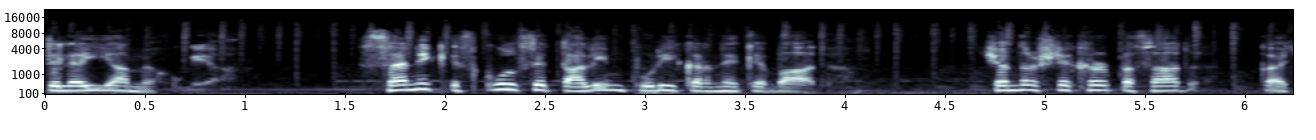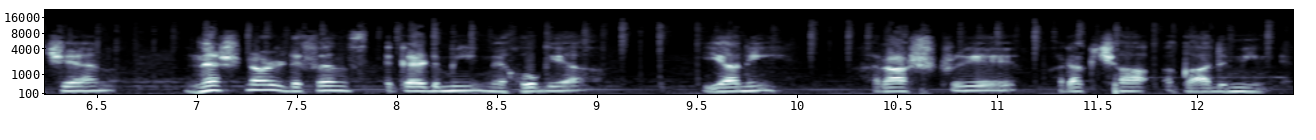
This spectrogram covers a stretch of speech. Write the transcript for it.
तिलैया में हो गया। सैनिक स्कूल से तालीम पूरी करने के बाद चंद्रशेखर प्रसाद का चयन नेशनल डिफेंस एकेडमी में हो गया, यानी राष्ट्रीय रक्षा अकादमी में।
